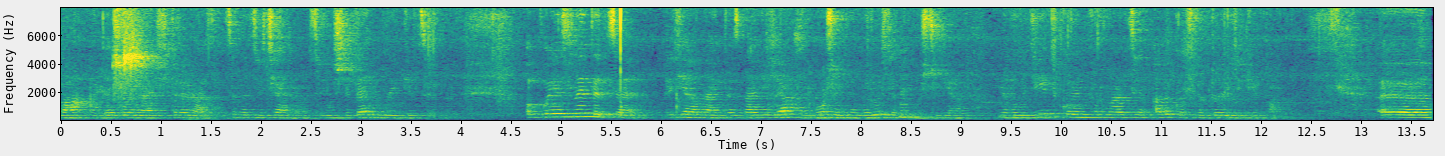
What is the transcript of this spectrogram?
два, а деколи навіть три рази. Це надзвичайно на сьогоднішній день великі цифри. Пояснити це я навіть не знаю як, не можу і не беруся, тому що я не володію такою інформацією, але констатую тільки факт. Е,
